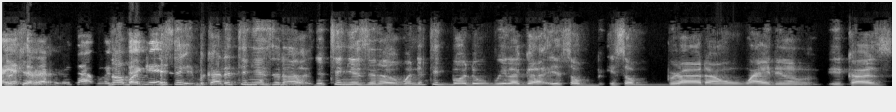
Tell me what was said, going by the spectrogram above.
say we here. have to go talk about No, but you see, because the thing is, you know, the thing is, you know, when you think about the will of God, it's so it's so broad and wide, you know, because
